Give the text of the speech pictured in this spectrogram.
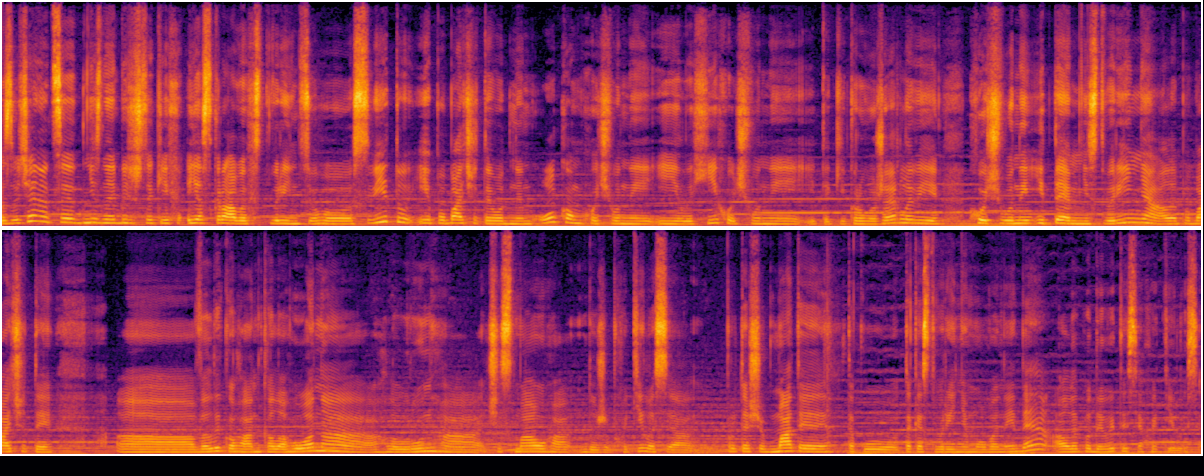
Звичайно, це одні з найбільш таких яскравих створінь цього світу, і побачити одним оком, хоч вони і лихі, хоч вони і такі кровожерливі, хоч вони і темні створіння, але побачити великого Анкалагона, Глоурунга чи Смауга дуже б хотілося. Про те, щоб мати таку, таке створіння мова не йде, але подивитися хотілося.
